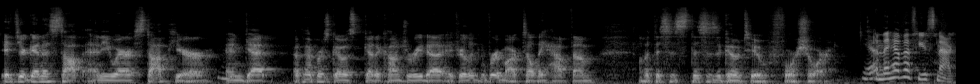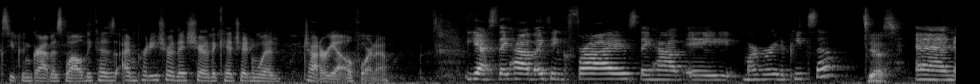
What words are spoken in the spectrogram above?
If you're gonna stop anywhere, stop here and mm-hmm. get a Pepper's Ghost, get a Conjurita. If you're looking for a mocktail, they have them. But this is this is a go-to for sure. Yeah. And they have a few snacks you can grab as well because I'm pretty sure they share the kitchen with Trattoria Al Forno. Yes, they have, I think, fries. They have a margarita pizza Yes. and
